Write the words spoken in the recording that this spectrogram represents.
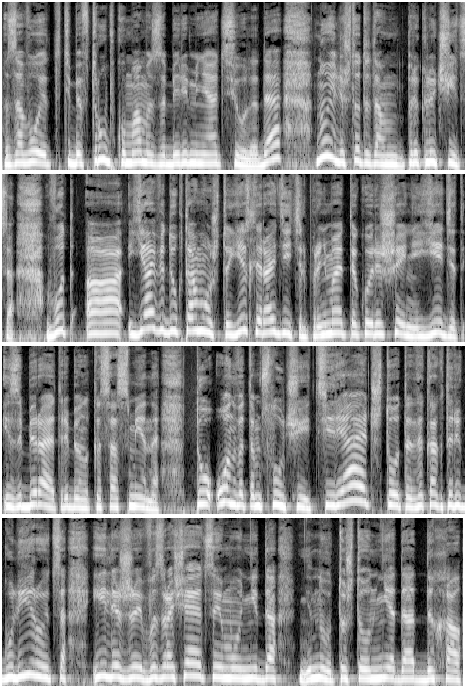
заводит тебе в трубку, мама, забери меня отсюда, да? Ну, или что-то там приключится. Вот а, я веду к тому, что если родитель принимает такое решение, едет и забирает ребенка со смены, то он в этом случае теряет что-то, как-то регулируется, или же возвращается ему не до, ну, то, что он не доотдыхал,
